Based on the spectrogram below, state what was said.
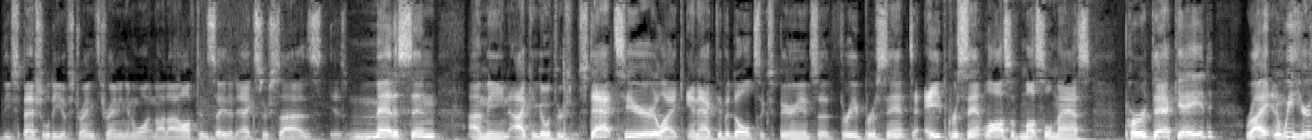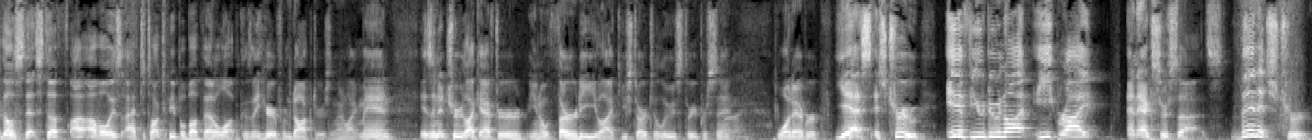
the specialty of strength training and whatnot. I often say that exercise is medicine. I mean, I can go through some stats here, like inactive adults experience a three percent to eight percent loss of muscle mass per decade. right? And we hear those that stuff. I, I've always I have to talk to people about that a lot because they hear it from doctors and they're like, "Man, isn't it true? Like after you know thirty, like you start to lose three percent, Right. whatever." Yes, it's true. If you do not eat right and exercise, then it's true.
